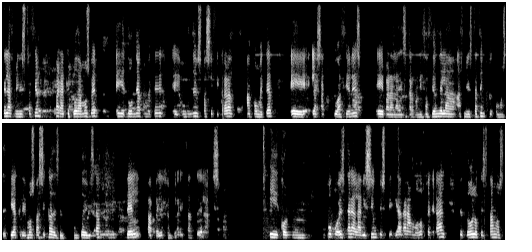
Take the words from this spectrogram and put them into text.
de la administración para que podamos ver eh, dónde acometer eh, dónde especificar acometer eh, las actuaciones para la descarbonización de la administración que, como os decía, creemos básica desde el punto de vista del papel ejemplarizante de la misma. Y con un poco esta era la visión que os quería dar a modo general de todo lo que estamos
